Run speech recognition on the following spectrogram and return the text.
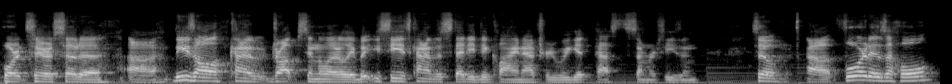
Port Sarasota. Uh, these all kind of drop similarly, but you see it's kind of a steady decline after we get past the summer season. So uh, Florida as a whole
